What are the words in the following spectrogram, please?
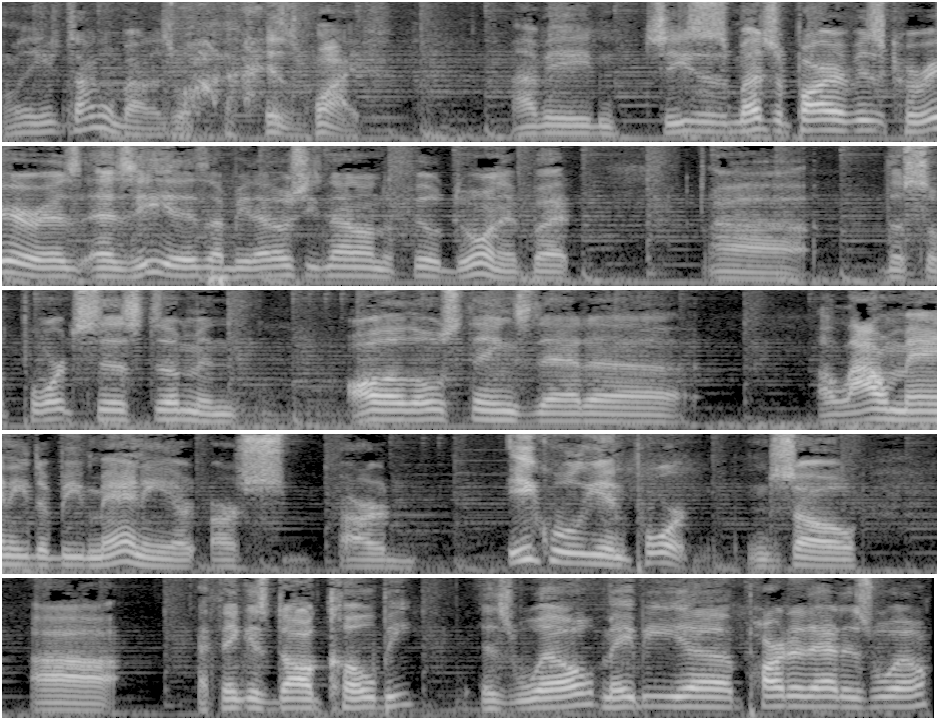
Well, he's talking about his wife. His wife. I mean, she's as much a part of his career as as he is. I mean, I know she's not on the field doing it, but uh, the support system and all of those things that uh, allow Manny to be Manny are are, are equally important. And so, uh, I think his dog Kobe as well, maybe uh, part of that as well.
